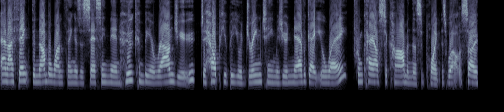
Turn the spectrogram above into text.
And I think the number one thing is assessing then who can be around you to help you be your dream team as you navigate your way from chaos to calm in this point as well. So,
